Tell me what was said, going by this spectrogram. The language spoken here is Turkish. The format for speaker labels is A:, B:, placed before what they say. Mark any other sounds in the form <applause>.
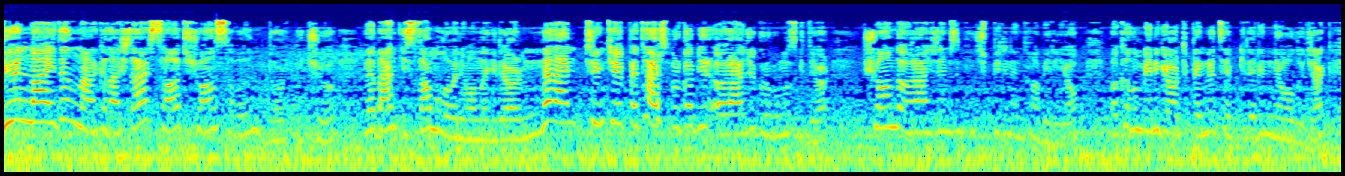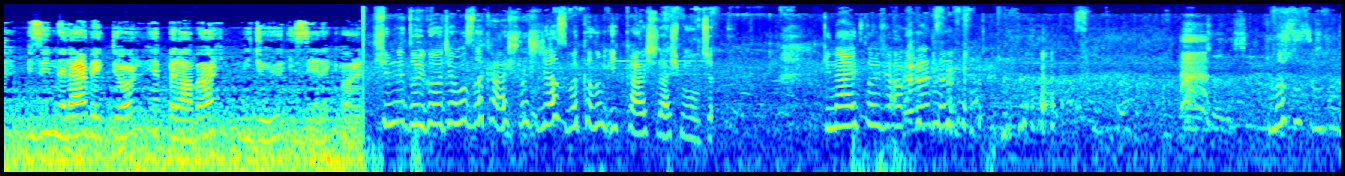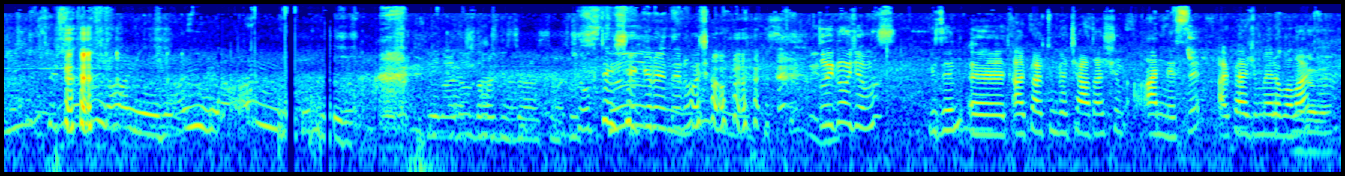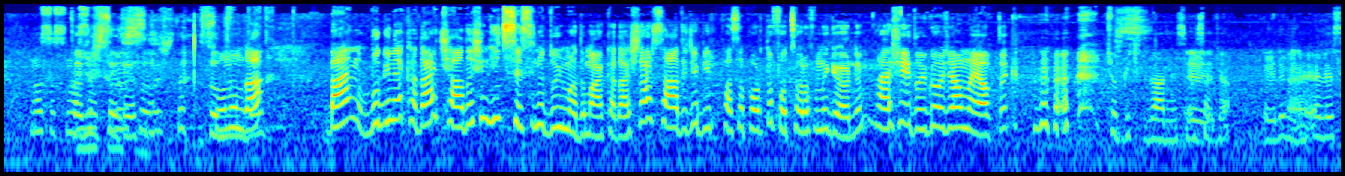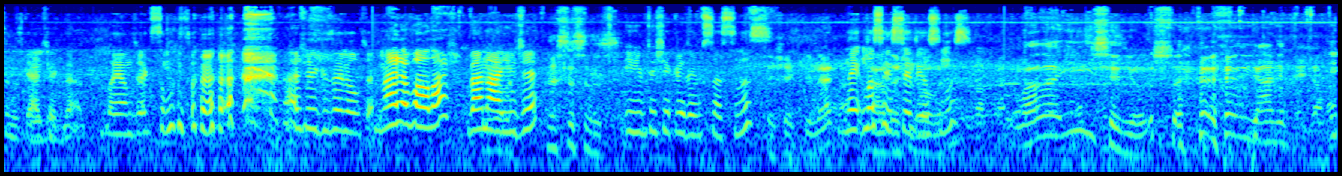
A: Günaydın arkadaşlar. Saat şu an sabahın dört buçuğu ve ben İstanbul Havalimanı'na gidiyorum. Neden? Çünkü Petersburg'a bir öğrenci grubumuz gidiyor. Şu anda öğrencilerimizin hiçbirinin haberi yok. Bakalım beni gördüklerinde tepkileri ne olacak? Bizi neler bekliyor? Hep beraber videoyu izleyerek öğren. Şimdi Duygu hocamızla karşılaşacağız. Bakalım ilk karşılaşma olacak. Günaydın hocam. Hemen <laughs> tanıdım. Nasılsınız Çok teşekkür ederim hocam. Duygu hocamız bizim e, Alper Tunga Çağdaş'ın annesi. Alper'cim merhabalar.
B: Merhaba.
A: Nasılsın? Nasıl hissediyorsun? Sonunda. Ben bugüne kadar Çağdaş'ın hiç sesini duymadım arkadaşlar. Sadece bir pasaportta fotoğrafını gördüm. Her şeyi Duygu hocamla yaptık. <laughs> Çok güçlü bir annesiniz
C: Evet.
A: hocam.
C: Öyle mi?
A: Öylesiniz gerçekten. Dayanacaksınız. <laughs> Her şey güzel olacak. Merhabalar, ben Ay Yüce.
B: Nasılsınız?
A: İyiyim, teşekkür ederim. Siz Nasılsınız?
B: Teşekkürler.
A: Ne- nasıl
B: Kardeşim
A: hissediyorsunuz?
B: Valla iyi hissediyoruz. <laughs> yani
